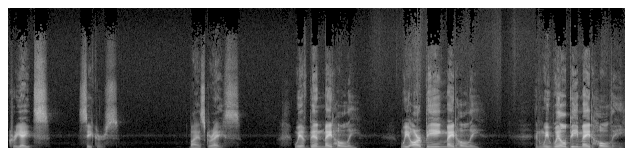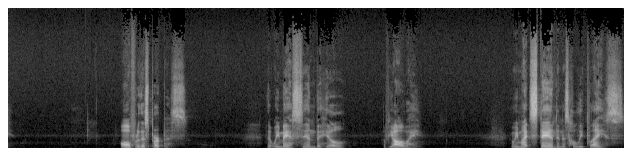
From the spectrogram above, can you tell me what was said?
creates seekers by his grace. We have been made holy, we are being made holy, and we will be made holy all for this purpose that we may ascend the hill of Yahweh, that we might stand in His holy place.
